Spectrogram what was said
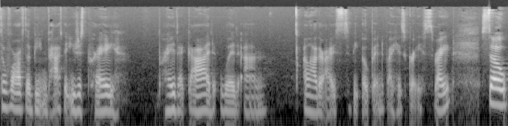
so far off the beaten path that you just pray, pray that God would um, allow their eyes to be opened by his grace, right? So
